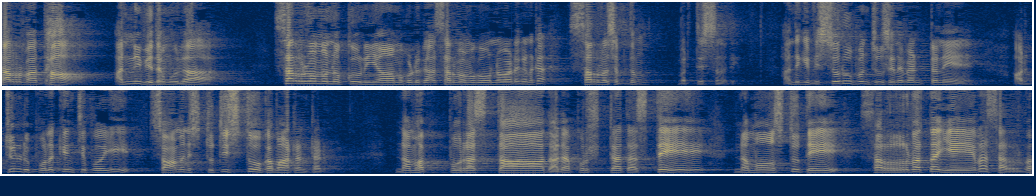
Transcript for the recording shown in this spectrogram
సర్వధా అన్ని విధములా సర్వమునకు నియామకుడుగా సర్వముగా ఉన్నవాడు గనక సర్వశబ్దం వర్తిస్తున్నది. అందుకే విశ్వరూపం చూసిన వెంటనే అర్జునుడు పులకించిపోయి స్వామిని స్తుతిస్తూ ఒక మాట అంటాడు. నమ నమోస్తుతే సర్వత ఏవ సర్వ.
